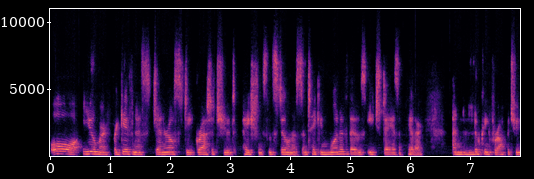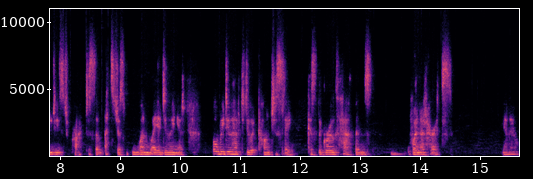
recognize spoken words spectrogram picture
awe, humor, forgiveness, generosity, gratitude, patience, and stillness, and taking one of those each day as a pillar and looking for opportunities to practice them. That's just one way of doing it. But we do have to do it consciously because the growth happens when it hurts, you know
